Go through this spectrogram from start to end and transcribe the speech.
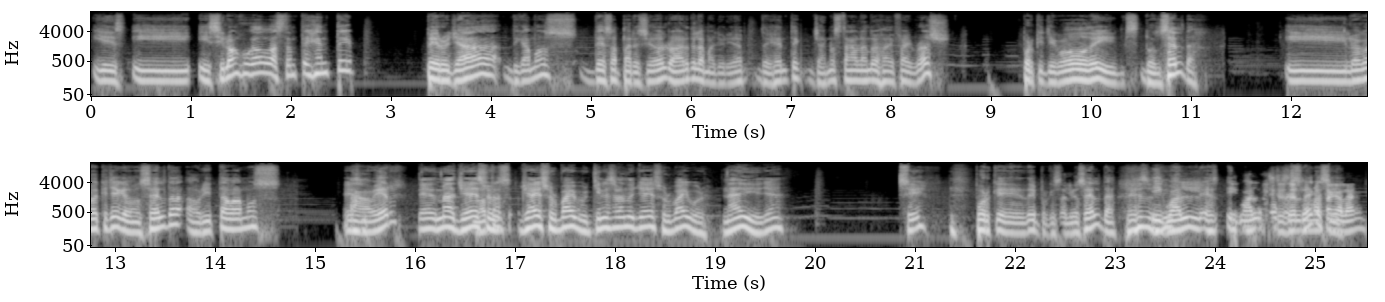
Y, es, y, y sí lo han jugado bastante gente, pero ya, digamos, desapareció del radar de la mayoría de gente. Ya no están hablando de Hi-Fi Rush, porque llegó de Don Zelda. Y luego de que llegue Don Zelda, ahorita vamos a ver. Es más, ya es, Survivor. ¿Quién está hablando ya de Survivor? Nadie, ya. Sí, porque, de, porque salió Zelda. igual, es, igual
